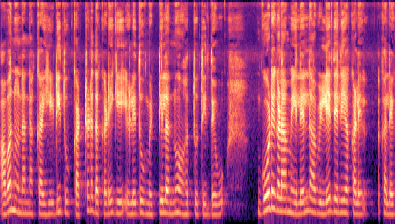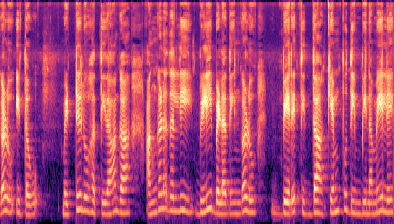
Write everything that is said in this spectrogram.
ಅವನು ನನ್ನ ಕೈ ಹಿಡಿದು ಕಟ್ಟಡದ ಕಡೆಗೆ ಎಳೆದು ಮೆಟ್ಟಿಲನ್ನು ಹತ್ತುತ್ತಿದ್ದೆವು. ಗೋಡೆಗಳ ಮೇಲೆಲ್ಲ ವೀಳ್ಯದೆಲೆಯ ಕಳೆ, ಕಲೆಗಳು ಇದ್ದವು. ಮೆಟ್ಟಿಲು ಹತ್ತಿದಾಗ ಅಂಗಳದಲ್ಲಿ ಬಿಳಿ ಬೆಳದಿಂಗಳು ಬೆರೆತಿದ್ದ ಕೆಂಪು ದಿಂಬಿನ ಮೇಲೆ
